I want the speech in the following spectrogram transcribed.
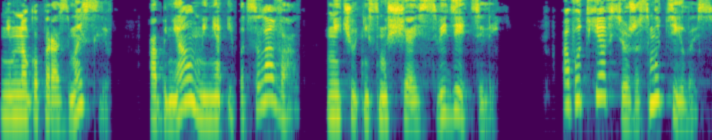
Немного поразмыслив, обнял меня и поцеловал, ничуть не смущаясь свидетелей. А вот я все же смутилась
